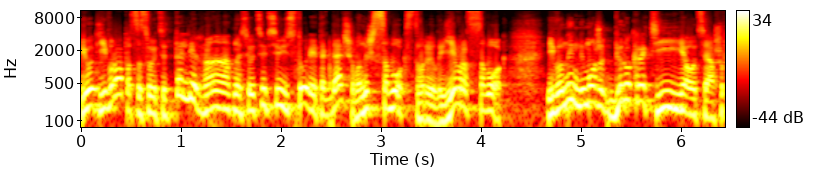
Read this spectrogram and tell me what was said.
І от Європа стосується толерантності, оці всі історії і так далі. Вони ж совок створили, євросовок. І вони не можуть. Бюрократія, оця що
